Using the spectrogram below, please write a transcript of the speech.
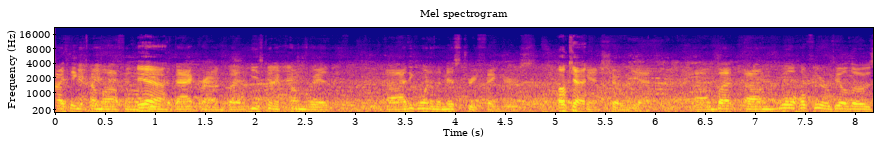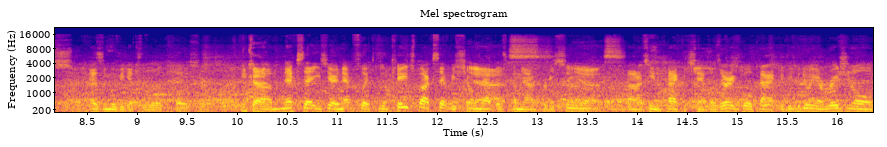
I think, come off and be in the background, but he's going to come with, uh, I think, one of the mystery figures. Okay. We can't show yet. Um, but um, we'll hopefully reveal those as the movie gets a little closer. Okay. Um, next set, you see our Netflix Luke Cage box set. We've shown that. That's coming out pretty soon. Yes. Uh, I've seen the package samples. Very cool package. We've been doing original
